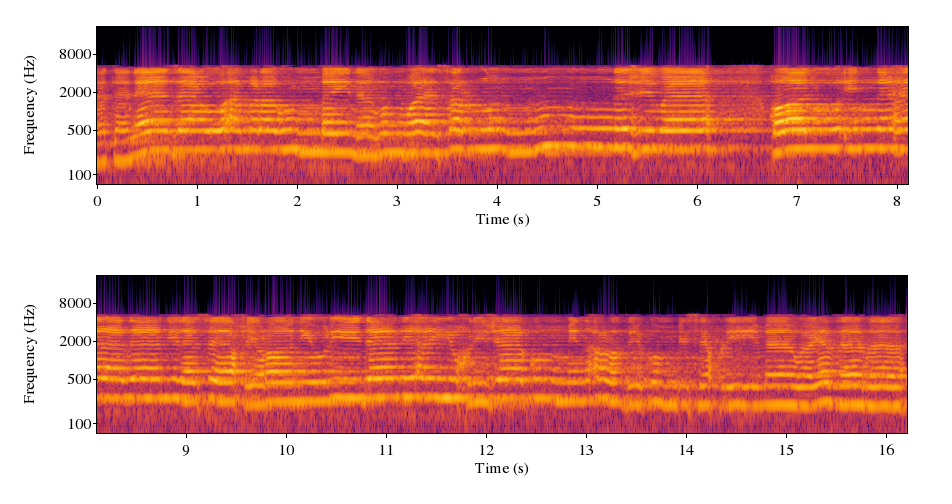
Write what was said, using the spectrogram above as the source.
فتنازعوا أمرهم بينهم وأسروا النجوى قالوا إن هذان لساحران يريدان أن يخرجاكم من أرضكم بسحرهما ويذهبا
